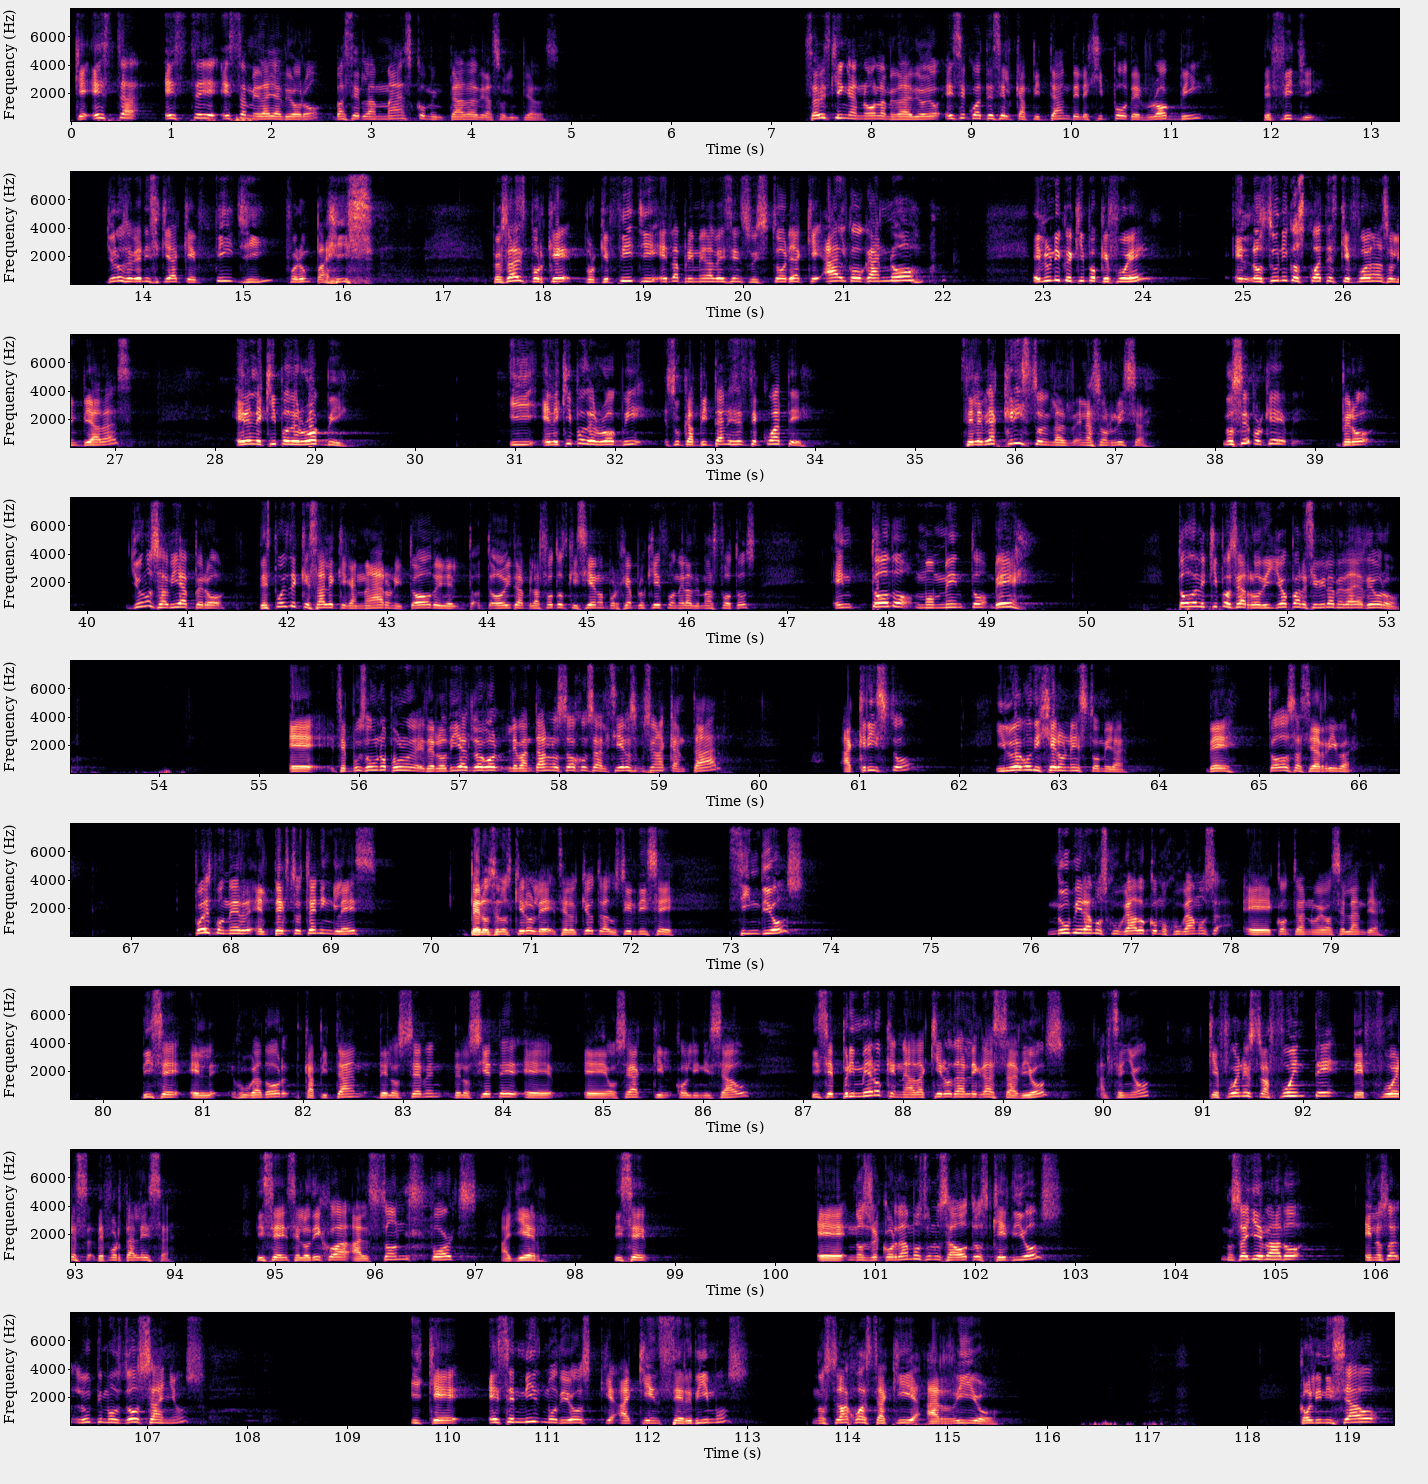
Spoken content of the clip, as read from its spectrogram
que esta, este, esta medalla de oro va a ser la más comentada de las Olimpiadas. ¿Sabes quién ganó la medalla de oro? Ese cuate es el capitán del equipo de rugby de Fiji. Yo no sabía ni siquiera que Fiji fuera un país. Pero ¿sabes por qué? Porque Fiji es la primera vez en su historia que algo ganó. El único equipo que fue, los únicos cuates que fueron a las Olimpiadas, era el equipo de rugby. Y el equipo de rugby, su capitán es este cuate. Se le ve a Cristo en la, sonrisa. No sé por qué, pero yo no sabía, pero después de que sale que ganaron y todo, y las fotos que hicieron, por ejemplo, ¿quieres poner las demás fotos? En todo momento, ve, todo el equipo se arrodilló para recibir la medalla de oro. Eh, se puso uno por uno de rodillas, luego levantaron los ojos al cielo, se pusieron a cantar a Cristo y luego dijeron esto, mira, ve, todos hacia arriba. Puedes poner el texto, está en inglés, pero se los quiero, leer, se los quiero traducir. Dice, sin Dios no hubiéramos jugado como jugamos eh, contra Nueva Zelanda. Dice el jugador capitán de los, seven, de los siete, eh, eh, o sea, Colinizao. Dice, primero que nada, quiero darle gracias a Dios, al Señor, que fue nuestra fuente de fuerza, de fortaleza. Dice, se lo dijo al Sun Sports ayer. Dice, eh, nos recordamos unos a otros que Dios nos ha llevado en los últimos dos años y que ese mismo Dios a quien servimos nos trajo hasta aquí a Río. Colinizao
